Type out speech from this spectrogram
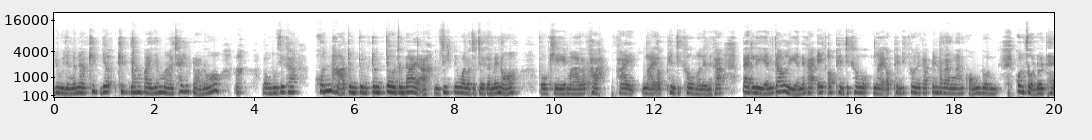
อยู่อย่างนั้นนะคิดเยอะคิดย้ำไปย้ำมาใช่หรือเปล่าเนาะอะลองดูสิคะ ค้นหาจนจนจนเจอจนได้อะดูสิได้ว่าเราจะเจอกันไหมเนาะโอเคมาแล้วค่ะไพ่ Nine of Pentacle มาเลยนะคะแปดเหรียญเก้าเหรียญนะคะ Eight of Pentacle Nine of Pentacle นะคะเป็นพลังงานของดนคนโสดโดยแท้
